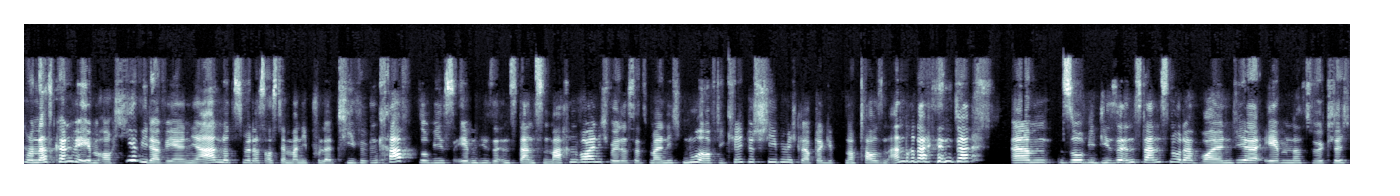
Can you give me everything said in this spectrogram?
und das können wir eben auch hier wieder wählen, ja. Nutzen wir das aus der manipulativen Kraft, so wie es eben diese Instanzen machen wollen. Ich will das jetzt mal nicht nur auf die Kirche schieben. Ich glaube, da gibt es noch tausend andere dahinter, ähm, so wie diese Instanzen. Oder wollen wir eben das wirklich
